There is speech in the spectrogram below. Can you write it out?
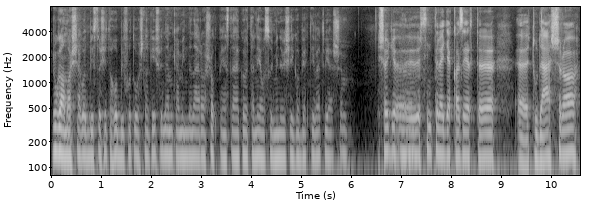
rugalmasságot biztosít a hobbifotósnak is, hogy nem kell minden áron sok pénzt elkölteni ahhoz, hogy minőségobjektívet vihessen. És hogy őszinte legyek azért tudásra,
